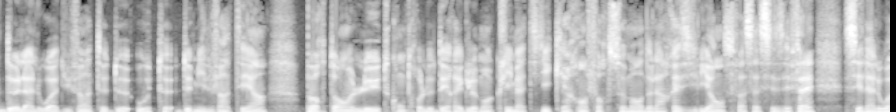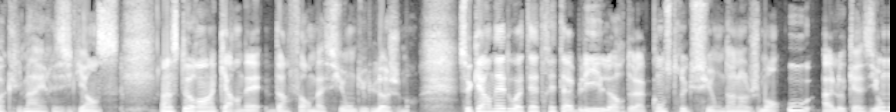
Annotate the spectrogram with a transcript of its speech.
de la loi du 22 août 2021 portant lutte contre le dérèglement climatique et renforcement de la résilience face à ses effets. C'est la loi climat et résilience, instaurant un carnet d'information du logement. Ce carnet doit être établi lors de la construction d'un logement ou à l'occasion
